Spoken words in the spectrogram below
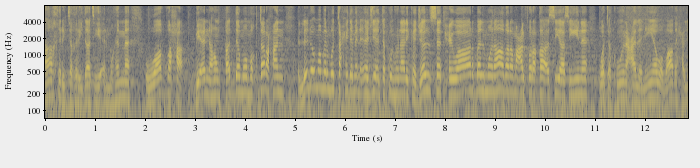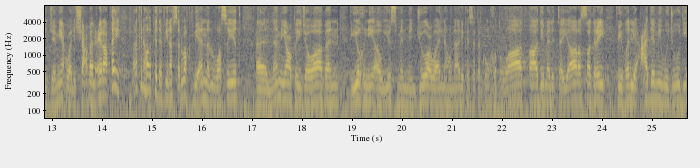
آخر تغريداته المهمة وضح بأنهم قدموا مقترحا للأمم المتحدة من أجل أن تكون هنالك جلسة حوار بالمناسبة مناظرة مع الفرقاء السياسيين وتكون علنية وواضحة للجميع وللشعب العراقي ولكنه أكد في نفس الوقت بأن الوسيط آه، لم يعطي جوابا يغني أو يسمن من جوع وأن هنالك ستكون خطوات قادمة للتيار الصدري في ظل عدم وجود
